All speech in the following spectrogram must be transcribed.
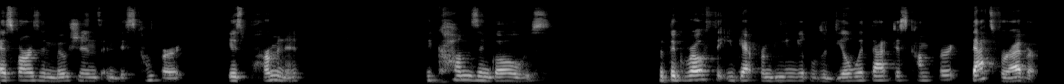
as far as emotions and discomfort is permanent, it comes and goes. But the growth that you get from being able to deal with that discomfort, that's forever.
